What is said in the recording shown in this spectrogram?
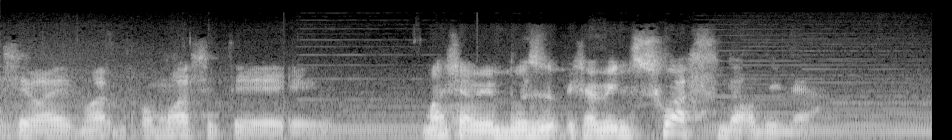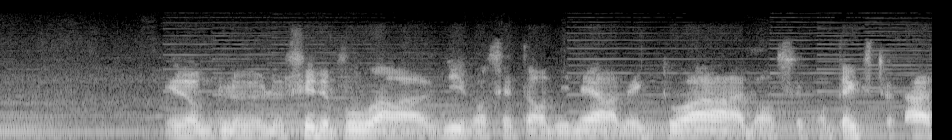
C'est vrai. Pour moi, c'était. Moi, j'avais besoin, j'avais une soif d'ordinaire. Et donc, le, fait de pouvoir vivre cet ordinaire avec toi dans ce contexte-là,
